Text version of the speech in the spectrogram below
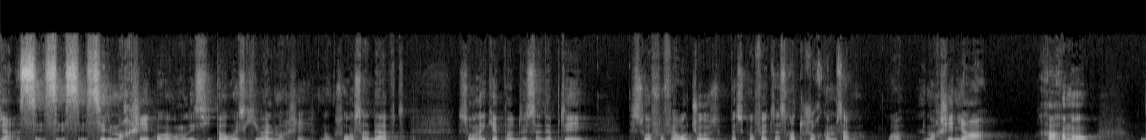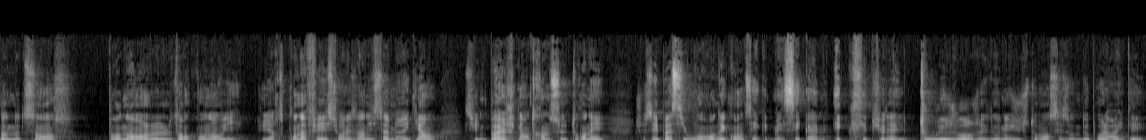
euh, c'est- le marché, quoi. On décide pas où est-ce qu'il va le marché. Donc soit on s'adapte, soit on est capable de s'adapter, soit faut faire autre chose, parce qu'en fait, ça sera toujours comme ça. Voilà, le marché n'ira rarement dans notre sens pendant le, temps qu'on a envie. Je veux dire, ce qu'on a fait sur les indices américains, c'est une page qui est en train de se tourner. Je ne sais pas si vous vous rendez compte, mais c'est quand même exceptionnel. Tous les jours, je vais donner justement ces zones de polarité.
